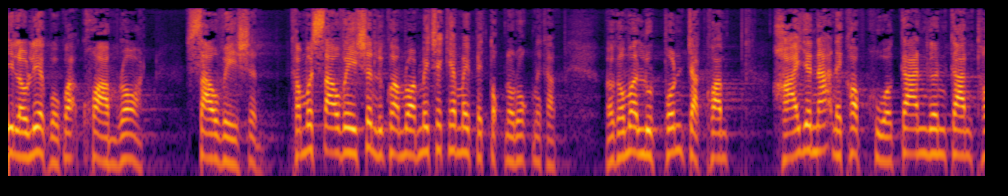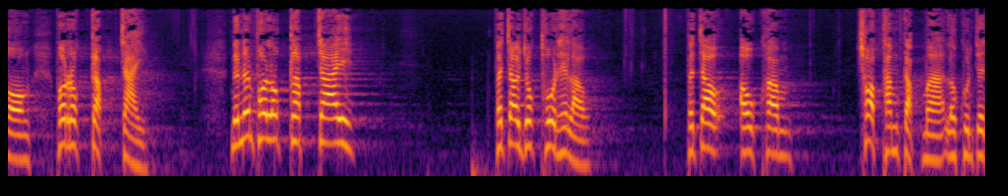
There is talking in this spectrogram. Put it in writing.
ที่เราเรียกบอกว่าความรอด salvation คำว่า salvation หรือความรอดไม่ใช่แค่ไม่ไปตกนรกนะครับหมายความว่าหลุดพ้นจากความหายนะในครอบครัวการเงินการทอง เพราะเรากลับใจ ดังนั้นพอเรากลับใจ พระเจ้ายกโทษให้เรา พระเจ้าเอาความชอบธรรมกลับมา เราควรจะ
